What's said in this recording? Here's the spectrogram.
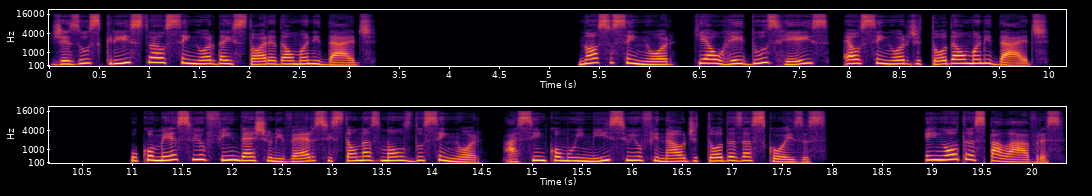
Jesus Cristo é o Senhor da história da humanidade. Nosso Senhor, que é o Rei dos Reis, é o Senhor de toda a humanidade. O começo e o fim deste universo estão nas mãos do Senhor, assim como o início e o final de todas as coisas. Em outras palavras,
